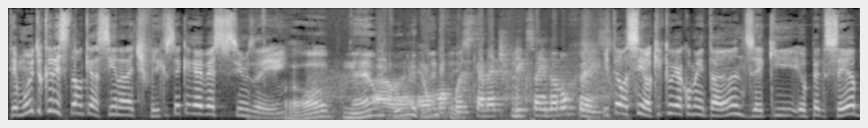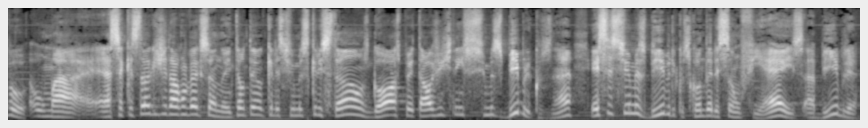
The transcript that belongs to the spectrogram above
tem muito cristão que assina a Netflix, você quer ver esses filmes aí, hein? Ó, oh, né? Um ah, público É uma Netflix. coisa que a Netflix ainda não fez. Então, assim, ó, o que, eu ia comentar antes é que eu percebo uma... Essa questão que a gente tava conversando. Então tem aqueles filmes cristãos, gospel e tal, a gente tem esses filmes bíblicos, né? Esses filmes bíblicos, quando eles são fiéis à Bíblia,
